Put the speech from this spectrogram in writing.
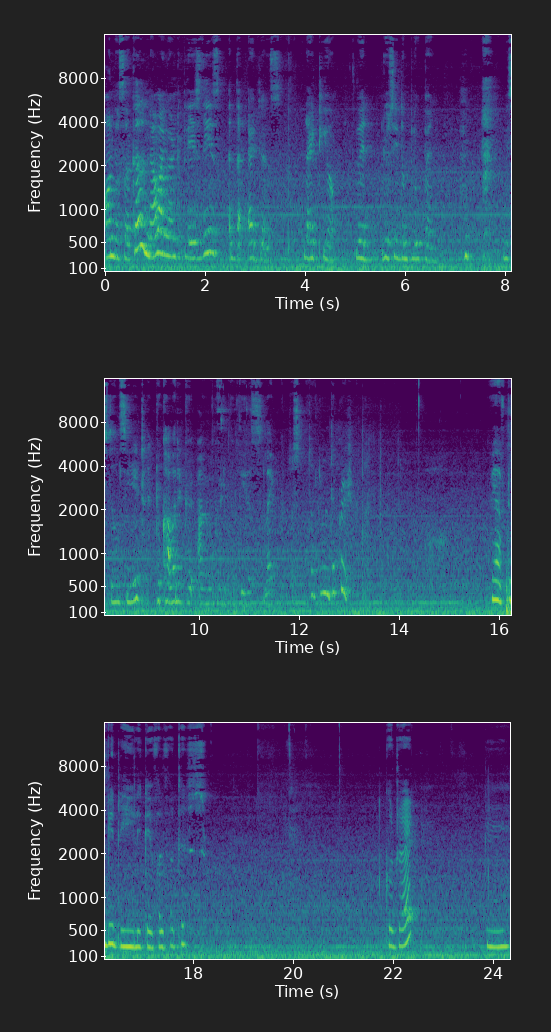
on the circle now i'm going to place these at the edges right here where you see the blue pen we still see it to cover it i'm going to put these like just a little decoration we have to be really careful for this. Good, right? Mm.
